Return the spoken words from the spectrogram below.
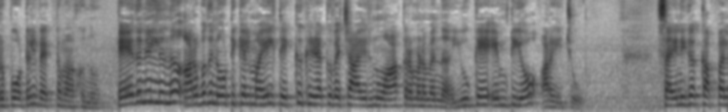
റിപ്പോർട്ടിൽ വ്യക്തമാക്കുന്നു. ഏതനിൽ നിന്ന് അറുപത് നോട്ടിക്കൽ മൈൽ തെക്ക് കിഴക്ക് വെച്ചായിരുന്നു ആക്രമണമെന്ന് U K M T O അറിയിച്ചു. സൈനിക കപ്പൽ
